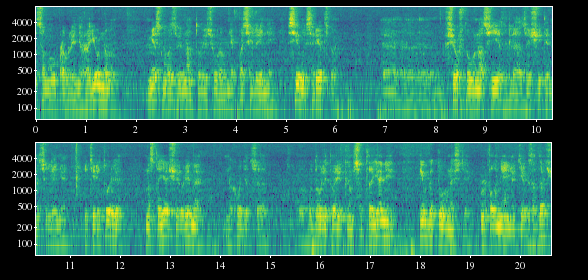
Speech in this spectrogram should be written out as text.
самоуправления районного местного звена, то есть уровня поселений, силы, средства, э, все, что у нас есть для защиты населения и территории, в настоящее время находится в удовлетворительном состоянии и в готовности к выполнению тех задач,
